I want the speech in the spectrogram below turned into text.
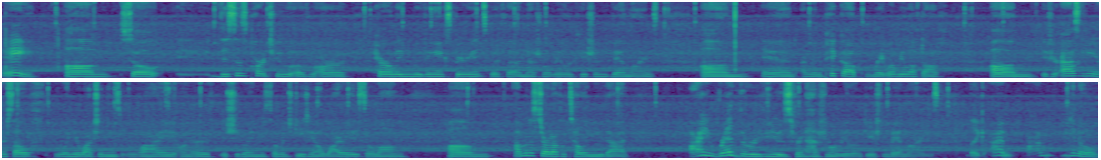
Hey, um, so this is part two of our harrowing moving experience with uh, National Relocation Van Lines. Um, and I'm going to pick up right where we left off. Um, if you're asking yourself when you're watching these, why on earth is she going into so much detail? Why are they so long? Um, I'm going to start off with telling you that I read the reviews for National Relocation Van Lines. Like, I'm, I'm, you know,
